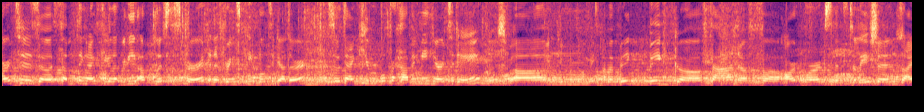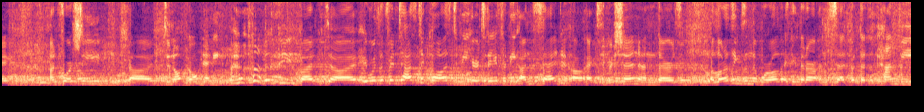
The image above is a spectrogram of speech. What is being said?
art is uh, something I feel that really uplifts the spirit and it brings people together. So thank you, Rubal, for having me here today. Um, I'm a big, big uh, fan of uh, artworks and installations. I unfortunately uh, do not own any, but uh, it was a fantastic cause to be here today for the Unsaid uh, exhibition. And there's a lot of things in the world I think that are unsaid, but that can be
